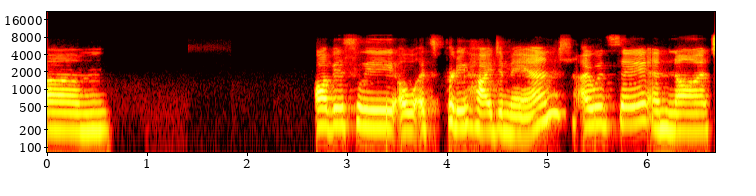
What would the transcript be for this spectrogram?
Um, obviously, it's pretty high demand, I would say, and not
